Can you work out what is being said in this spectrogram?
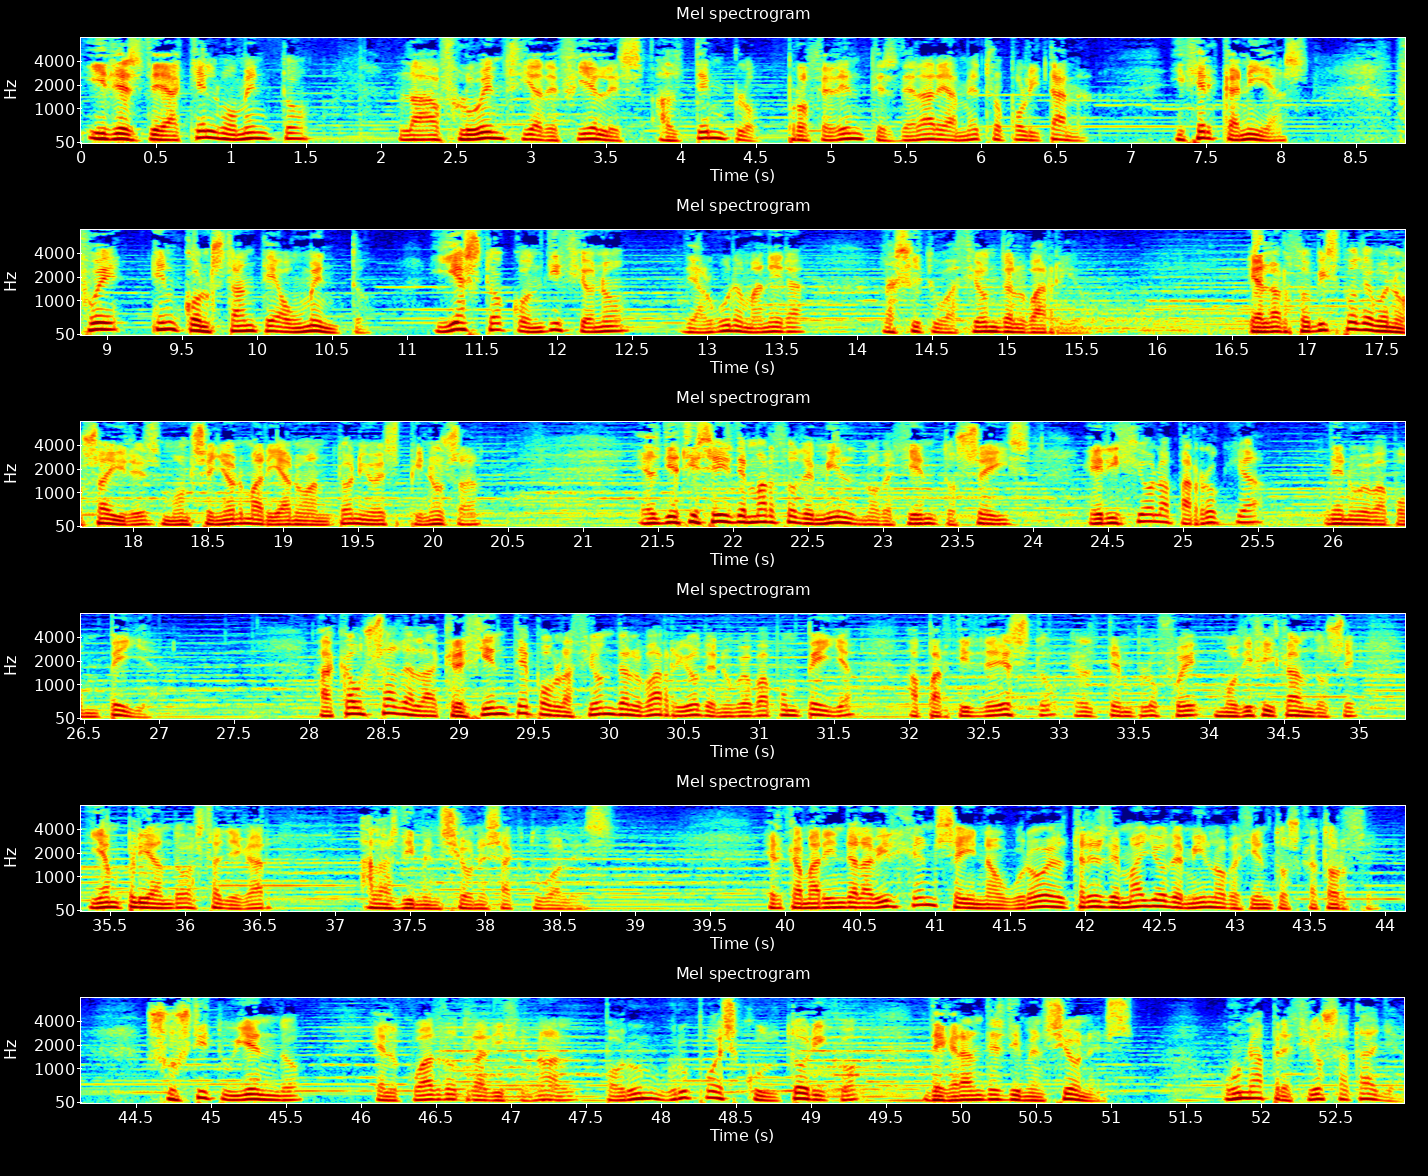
y desde aquel momento la afluencia de fieles al templo procedentes del área metropolitana y cercanías fue en constante aumento, y esto condicionó, de alguna manera, la situación del barrio. El arzobispo de Buenos Aires, Monseñor Mariano Antonio Espinosa, el 16 de marzo de 1906 erigió la parroquia de Nueva Pompeya. A causa de la creciente población del barrio de Nueva Pompeya, a partir de esto el templo fue modificándose y ampliando hasta llegar a las dimensiones actuales. El camarín de la Virgen se inauguró el 3 de mayo de 1914, sustituyendo el cuadro tradicional por un grupo escultórico de grandes dimensiones, una preciosa talla,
